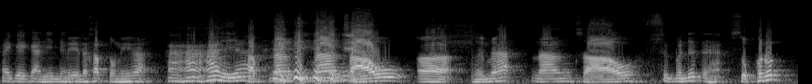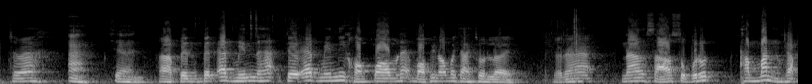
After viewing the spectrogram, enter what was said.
ให้เกิดการนิดหนึ่งนี่นะครับตรงนี้ฮะอ่าห้าห้าเลยนะครับนางนางสาวเอ่อเห็นไหมฮะนางสาวสุพนุษย์นะฮะสุพนุษใช่ไหมอ่าเชิญอ่าเป็นเป็นแอดมินนะฮะเจอแอดมินนี่ของปลอมนะฮะบอกพี่น้องประชาชนเลยเดี๋ยวนะฮะนางสาวสุพนุษคำมั่นครับ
